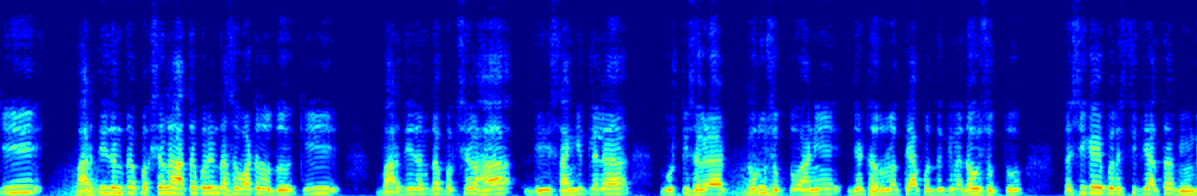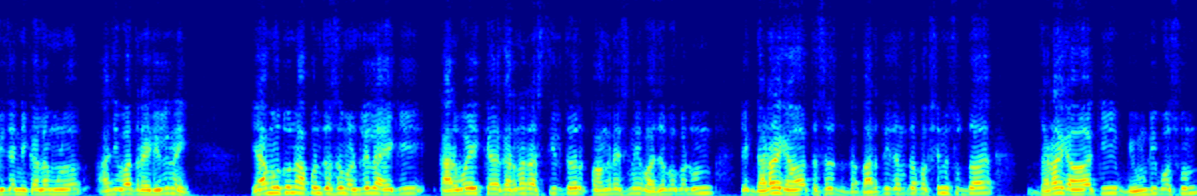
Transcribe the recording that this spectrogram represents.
की भारतीय जनता पक्षाला आतापर्यंत असं वाटत होतं की भारतीय जनता पक्ष हा जी सांगितलेल्या गोष्टी सगळ्या करू शकतो आणि जे ठरवलं त्या पद्धतीनं जाऊ शकतो तशी काही परिस्थिती आता भिवंडीच्या निकालामुळं अजिबात राहिलेली नाही. यामधून आपण जसं म्हटलेलं आहे की कारवाई क- करणार असतील तर काँग्रेसने भाजपकडून एक धडा घ्यावा तसंच भारतीय जनता पक्षाने सुद्धा धडा घ्यावा की भिवंडीपासून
